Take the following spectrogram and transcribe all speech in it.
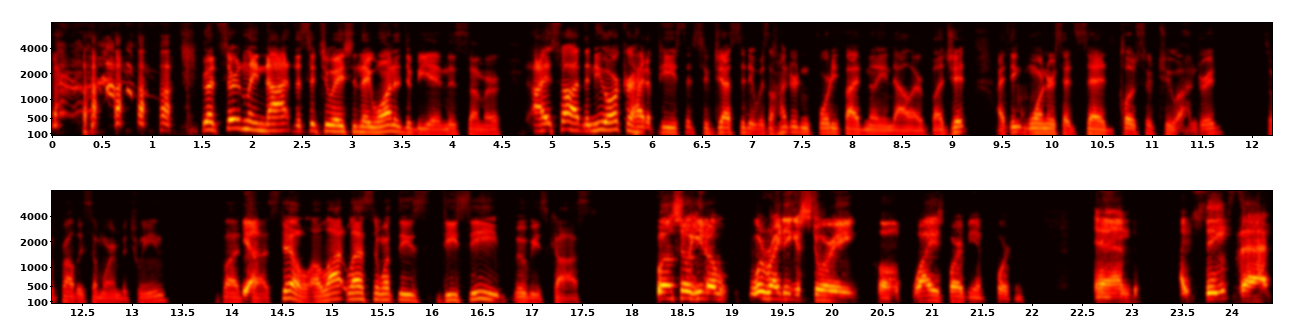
That's certainly not the situation they wanted to be in this summer. I saw the New Yorker had a piece that suggested it was a $145 million budget. I think Warner's had said closer to 100, so probably somewhere in between. But Yeah. uh, still a lot less than what these DC movies cost. Well, so you know, we're writing a story called "Why Is Barbie Important," and I think that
